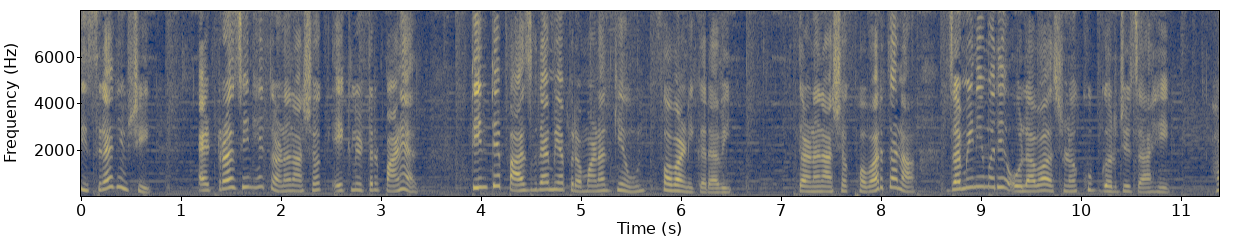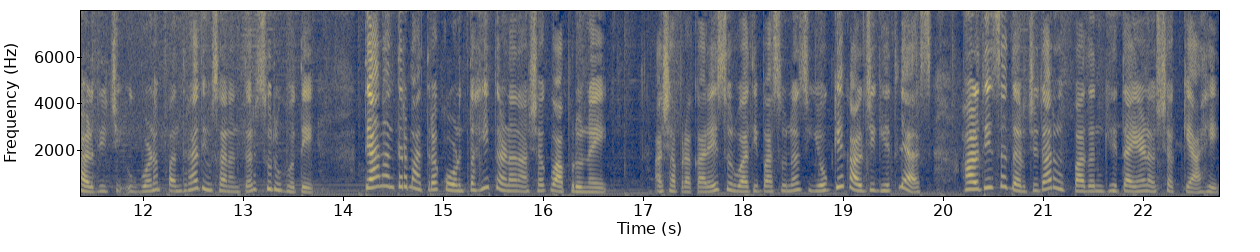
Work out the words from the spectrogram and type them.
तिसऱ्या दिवशी ॲट्राझिन हे तणनाशक एक लिटर पाण्यात तीन ते पाच ग्रॅम या प्रमाणात घेऊन फवारणी करावी. तणनाशक फवारताना जमिनीमध्ये ओलावा असणं खूप गरजेचं आहे. हळदीची उगवण पंधरा दिवसानंतर सुरू होते. त्यानंतर मात्र कोणतंही तणनाशक वापरू नये. अशा प्रकारे सुरुवातीपासूनच योग्य काळजी घेतल्यास हळदीचं दर्जेदार उत्पादन घेता येणं शक्य आहे.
